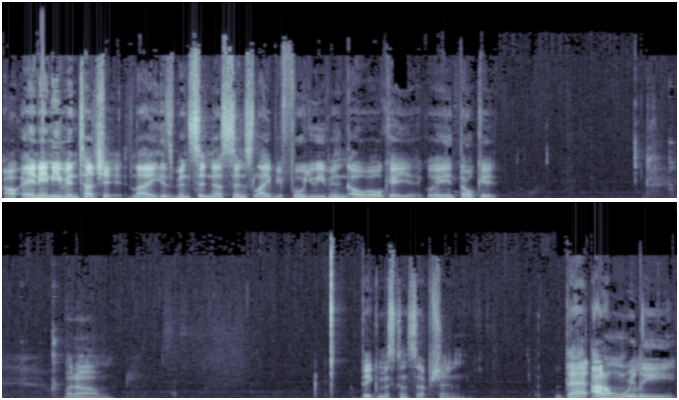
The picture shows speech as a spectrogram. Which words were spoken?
Oh, and didn't even touch it. Like it's been sitting there since like before you even. Oh, okay, yeah. Go ahead and throw it. But um, big misconception. That I don't really.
